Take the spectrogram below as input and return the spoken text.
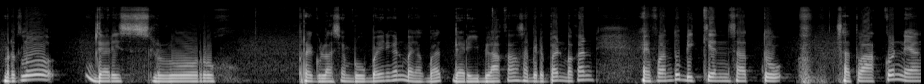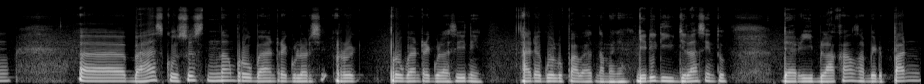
Menurut lu dari seluruh regulasi yang berubah ini kan banyak banget dari belakang sampai depan bahkan Evan tuh bikin satu satu akun yang eh, bahas khusus tentang perubahan regulasi re- perubahan regulasi ini. Ada gue lupa banget namanya. Jadi dijelasin tuh dari belakang sampai depan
